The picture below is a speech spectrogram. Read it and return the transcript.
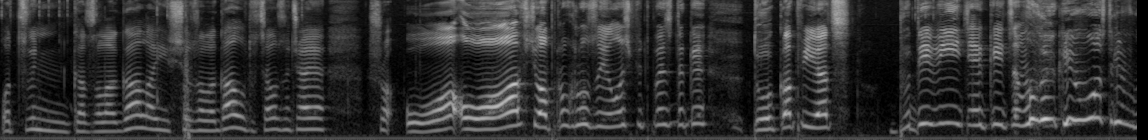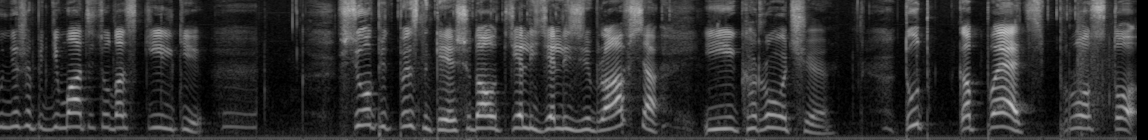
От свинка залагала і все залагало, то це означає, що. О, о, все, прогрузилось, підписники. То капець. Подивіться, який це великий острів. Мені ще підніматися сюди скільки. Все, підписники, я сюди от єлі-єлі зібрався. І, коротше, тут капець. Просто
